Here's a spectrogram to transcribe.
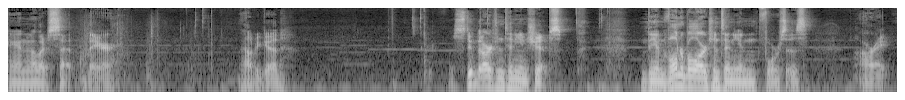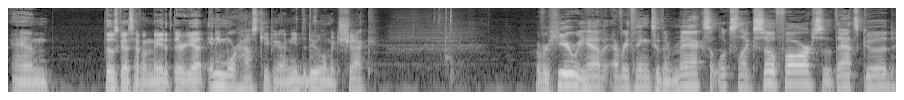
And another set there. That'll be good. Stupid Argentinian ships. the invulnerable Argentinian forces. Alright, and those guys haven't made it there yet. Any more housekeeping I need to do? Let me check. Over here we have everything to their max, it looks like, so far, so that's good.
